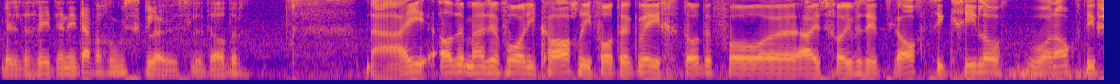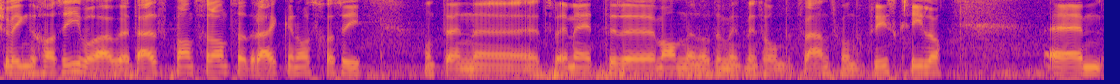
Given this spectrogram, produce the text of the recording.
Weil das wird ja nicht einfach ausgelöst, oder? Nein, also wir haben ja vorhin gehabt, von dem Gewicht, oder? von äh, 1,75, 80 Kilo, wo ein aktiv schwingen kann sein, wo auch ein Elfbandskranz oder Eidgenoss kann sein und dann äh, 2 Meter äh, Mann oder? Mit, mit 120, 130 Kilo. Ähm,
